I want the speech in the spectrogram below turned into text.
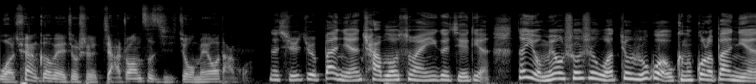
我劝各位就是假装自己就没有打过。那其实就是半年差不多算一个节点。那有没有说是我就如果我可能过了半年，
